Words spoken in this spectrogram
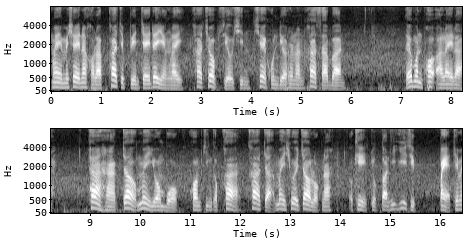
ไม่ไม่ใช่นะขอรับข้าจะเปลี่ยนใจได้อย่างไรข้าชอบเสี่ยวชิน แค่คนเดียวเท่านั้นข้าสาบาน แล้วมันเพราะอะไรล่ะ ถ้าหากเจ้าไม่ยอมบอกความจริงกับข้าข้าจะไม่ช่วยเจ้าหรอกนะ โอเค จบตอนที่ยี่สิบแปดใช่ไหม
